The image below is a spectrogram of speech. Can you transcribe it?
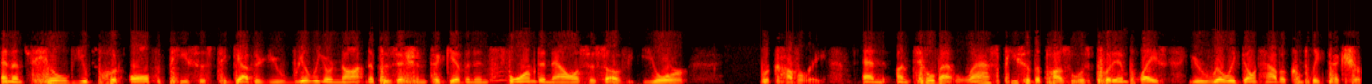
And until you put all the pieces together, you really are not in a position to give an informed analysis of your recovery. And until that last piece of the puzzle is put in place, you really don't have a complete picture.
